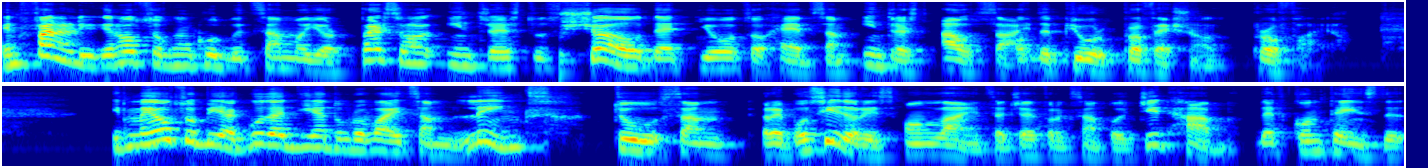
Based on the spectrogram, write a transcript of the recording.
And finally, you can also conclude with some of your personal interests to show that you also have some interest outside of the pure professional profile. It may also be a good idea to provide some links to some repositories online, such as, for example, GitHub, that contains the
